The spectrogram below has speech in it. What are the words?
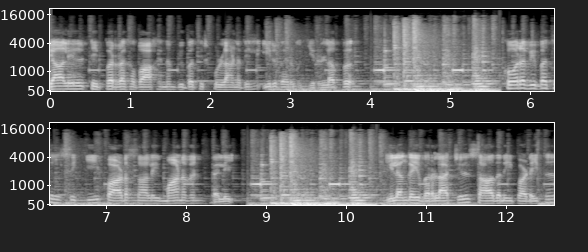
யாழில் டிப்பர் ரக வாகனம் விபத்திற்குள்ளானதில் இருவர் உயிரிழப்பு கோர விபத்தில் சிக்கி பாடசாலை மாணவன் பலி. இலங்கை வரலாற்றில் சாதனை படைத்த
